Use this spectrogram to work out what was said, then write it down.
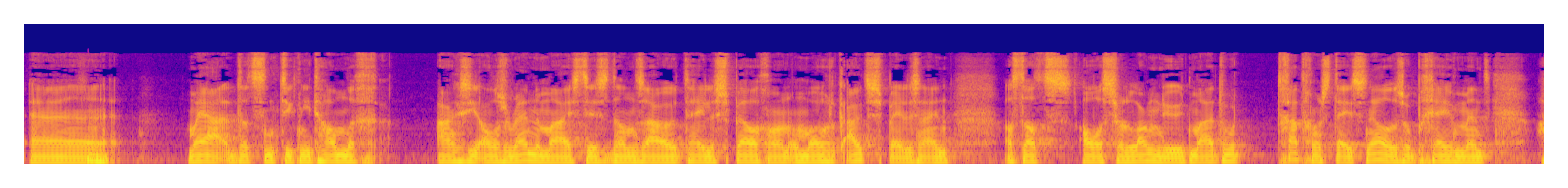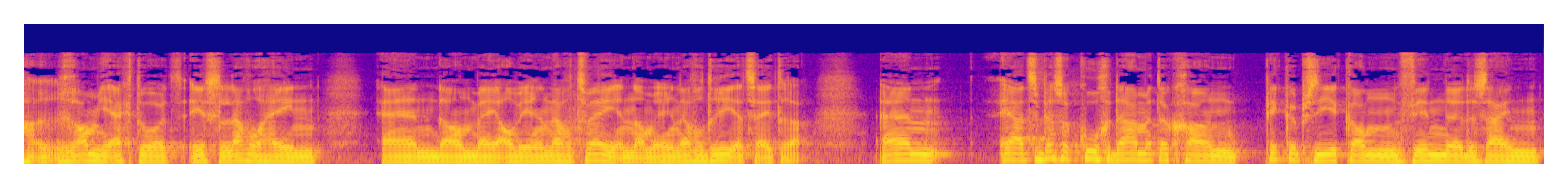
Uh, hm. Maar ja, dat is natuurlijk niet handig. Aangezien alles randomized is, dan zou het hele spel gewoon onmogelijk uit te spelen zijn. Als dat alles zo lang duurt. Maar het, wordt, het gaat gewoon steeds snel. Dus op een gegeven moment ram je echt door het eerste level heen. En dan ben je alweer in level 2 en dan weer in level 3, et cetera. En ja, het is best wel cool gedaan met ook gewoon pick-ups die je kan vinden. Er zijn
